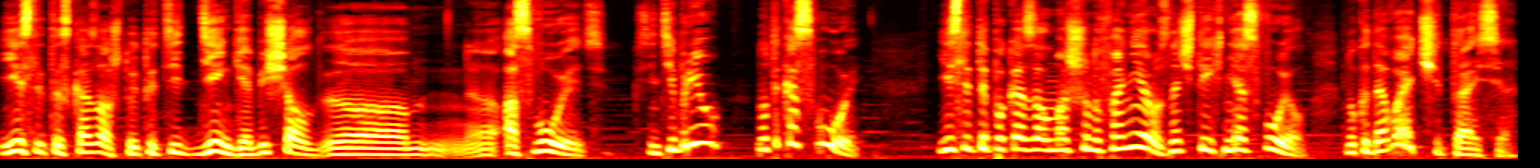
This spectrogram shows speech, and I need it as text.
если ты сказал, что это деньги обещал э, освоить к сентябрю, ну так освой. Если ты показал машину фанеру, значит, ты их не освоил. Ну-ка давай отчитайся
